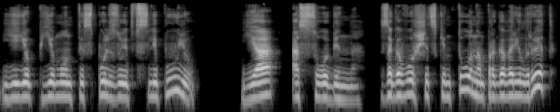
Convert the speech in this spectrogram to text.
ее Пьемонт использует вслепую? Я особенно, заговорщицким тоном проговорил Ред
